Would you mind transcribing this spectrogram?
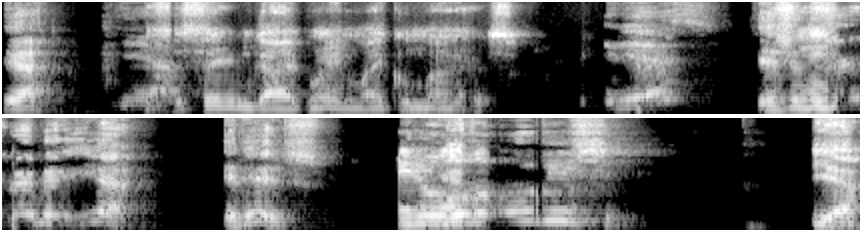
Yeah. Yeah, It's the same guy playing Michael Myers. it is. Is it? Mm. I mean, yeah, it is. In all Yeah. the movies, Yeah,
